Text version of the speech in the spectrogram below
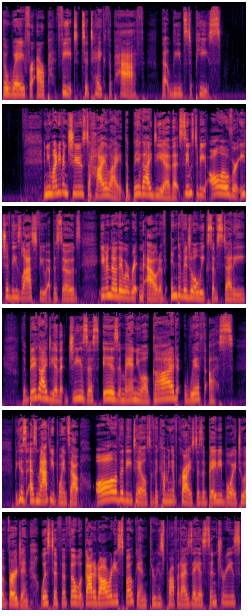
the way for our feet to take the path that leads to peace. And you might even choose to highlight the big idea that seems to be all over each of these last few episodes, even though they were written out of individual weeks of study. The big idea that Jesus is Emmanuel, God with us. Because as Matthew points out, all of the details of the coming of Christ as a baby boy to a virgin was to fulfill what God had already spoken through his prophet Isaiah centuries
